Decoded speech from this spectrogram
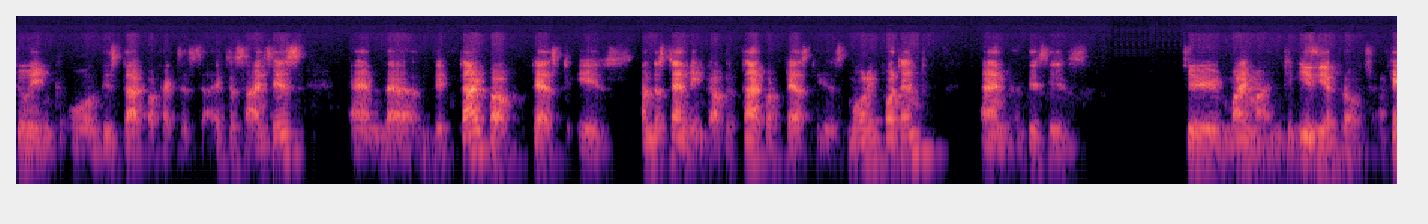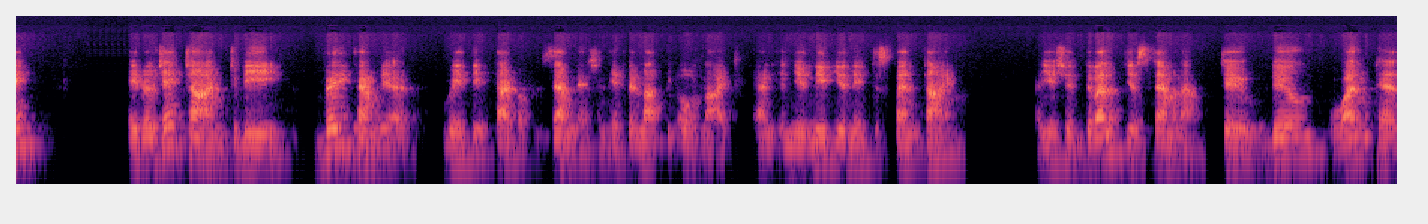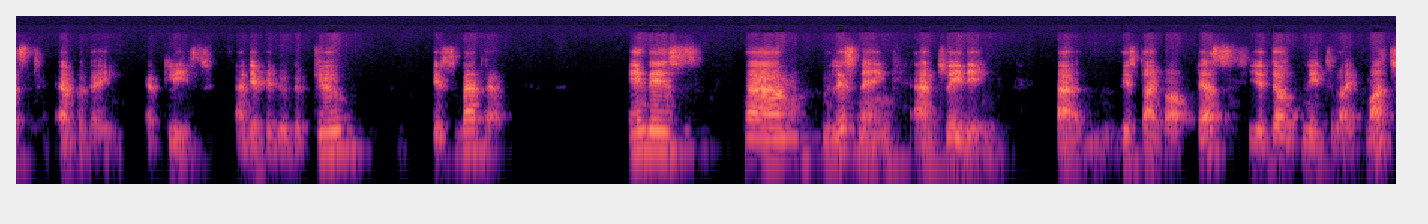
doing all this type of exercises, and uh, the type of test is understanding of the type of test is more important. And this is, to my mind, easy approach, okay? It will take time to be very familiar with the type of examination. It will not be overnight and, and you, need, you need to spend time. You should develop your stamina to do one test every day at least. And if you do the two, it's better. In this um, listening and reading uh, this type of tests, you don't need to write much.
